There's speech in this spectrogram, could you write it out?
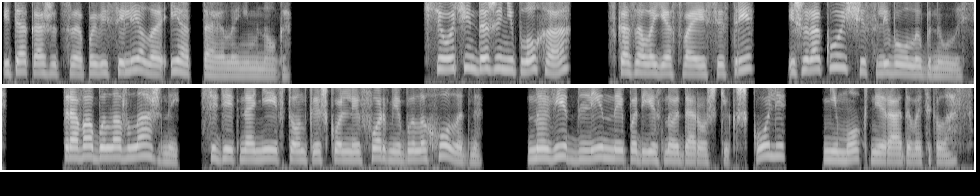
и та, кажется, повеселела и оттаяла немного. «Все очень даже неплохо, а?» — сказала я своей сестре и широко счастливо улыбнулась. Трава была влажной, Сидеть на ней в тонкой школьной форме было холодно, но вид длинной подъездной дорожки к школе не мог не радовать глаз.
